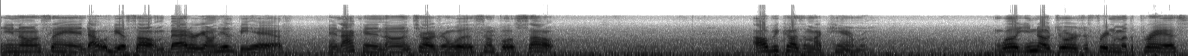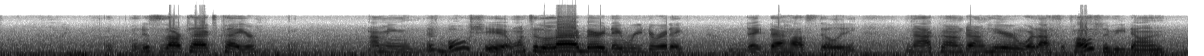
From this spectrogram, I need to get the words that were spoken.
You know what I'm saying? That would be assault and battery on his behalf, and I can uh, charge him with a simple assault. All because of my camera. Well, you know Georgia freedom of the press this is our taxpayer. I mean, it's bullshit. Went to the library, they redirect they, they, that hostility. Now I come down here, what I supposed to be done,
